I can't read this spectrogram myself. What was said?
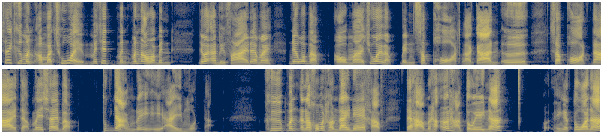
ใช่คือมันเอามาช่วย ไม่ใช่มันมันเอามาเป็นเรียกว่า amplify ได้ไหมเรียกว่าแบบเอามาช่วยแบบเป็น support ละกันเออ support ได้แต่ไม่ใช่แบบทุกอย่างด้วย AI หมดอะคือมันอนาคตมันทำได้แน่ครับ แต่ถามต้องถามตัวเองนะ เห็นกับตัวนะ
